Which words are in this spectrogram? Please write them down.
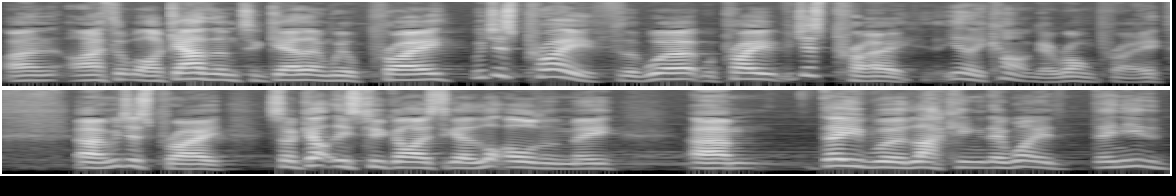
and I thought, well, I'll gather them together and we'll pray. We just pray for the work. We'll pray. We just pray. You know, you can't go wrong praying. Um, we just pray. So I got these two guys together, a lot older than me. Um, they were lacking. They wanted. They needed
